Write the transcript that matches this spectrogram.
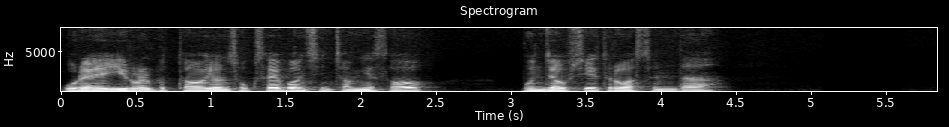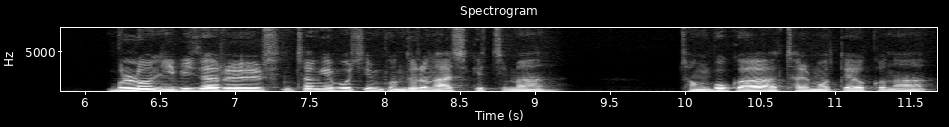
올해 1월부터 연속 3번 신청해서 문제없이 들어왔습니다. 물론 이 비자를 신청해 보신 분들은 아시겠지만 정보가 잘못되었거나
